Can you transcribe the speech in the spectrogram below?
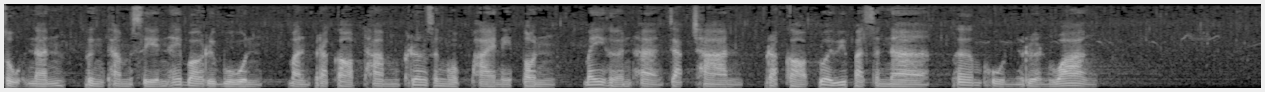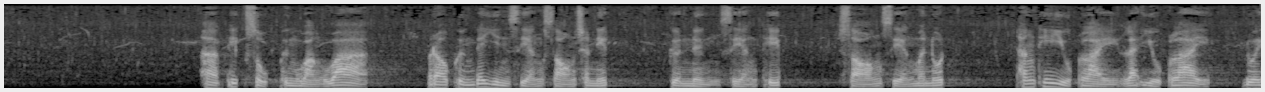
ษุนั้นพึงทำศีลให้บริบูรณ์มันประกอบธรรมเครื่องสงบภายในตน ไม่เหินห่างจากฌาน ประกอบด้วยวิปัสสนา เพิ่มพูนเรือนว่าง หากภิกษุพึงหวังว่า เราพึงได้ยินเสียงสองชนิด คือหนึ่งเสียงทิพย์สองเสียงมนุษย์ ทั้งที่อยู่ไกลและอยู่ใกล้ ด้วย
